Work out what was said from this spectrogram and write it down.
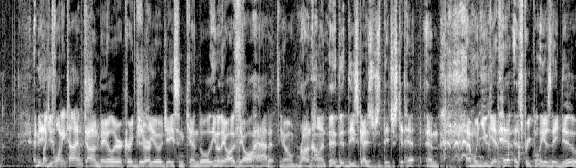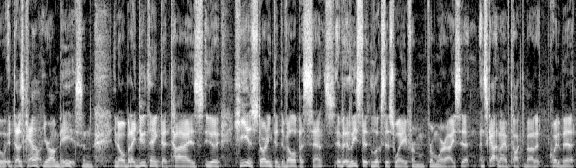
and like you, 20 times. Don Baylor, Craig Biggio, sure. Jason Kendall, you know, they all they all had it. You know, Ron Hunt. They, they, these guys they just get hit, and and when you get hit as frequently as they do, it does count. You're on base, and you know. But I do think that Ty's you know, he is starting to develop a sense. At least it looks this way from from where I sit. And Scott and I have talked about it quite a bit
